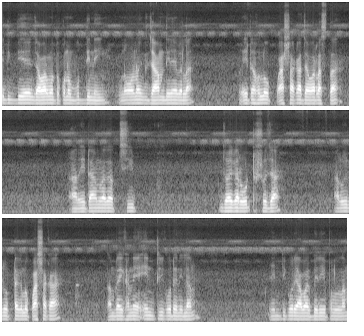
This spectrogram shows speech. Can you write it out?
এদিক দিয়ে যাওয়ার মতো কোনো বুদ্ধি নেই। অনেক জাম দিনের বেলা। তো এটা হলো পাশাকা যাওয়ার রাস্তা। আর এটা আমরা যাচ্ছি জয়গা রোড, সোজা। আর ওই রোডটা গেল পাশাকা। আমরা এখানে এন্ট্রি করে নিলাম। এন্ট্রি করে আবার বেরিয়ে পড়লাম।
